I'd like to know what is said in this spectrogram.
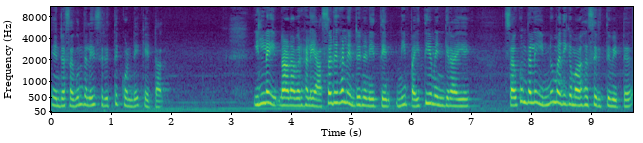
என்ற சகுந்தலை சிரித்துக்கொண்டே கேட்டாள். இல்லை நான் அவர்களை அசடுகள் என்று நினைத்தேன். நீ பைத்தியம் என்கிறாயே. சகுந்தலை இன்னும் அதிகமாக சிரித்துவிட்டு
